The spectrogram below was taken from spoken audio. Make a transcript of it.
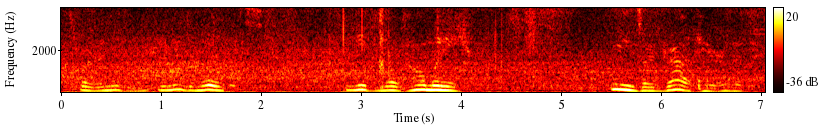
That's right, I need to, I need to know this. I need to know how many I've got here that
